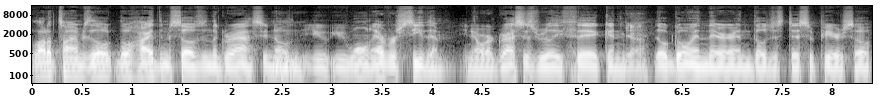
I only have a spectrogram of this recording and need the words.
lot of times they'll they'll hide themselves in the grass. You know, you you won't ever see them. You know, our grass is really thick, and Yeah. they'll go in there and they'll just disappear. So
